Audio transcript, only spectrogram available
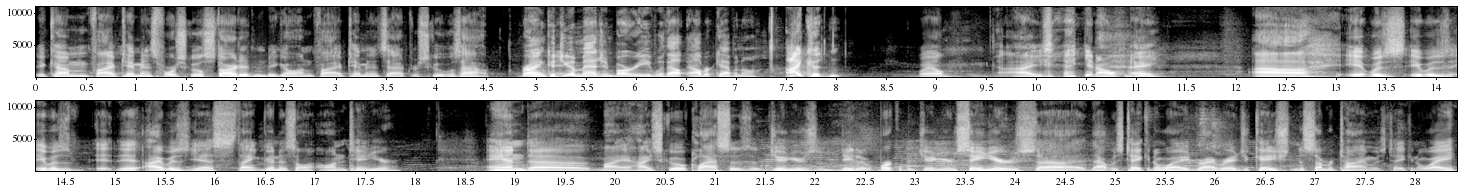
you come five ten minutes before school started and be gone five ten minutes after school was out. Brian, could you imagine Barr Reeve without Albert Kavanaugh? I couldn't. Well, I, you know, hey, uh, it was, it was, it was, it, it, I was, yes, thank goodness, on, on tenure. And uh, my high school classes of juniors and dealing, working with juniors and seniors, uh, that was taken away. Driver education in the summertime was taken away.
